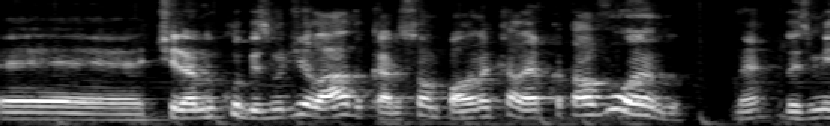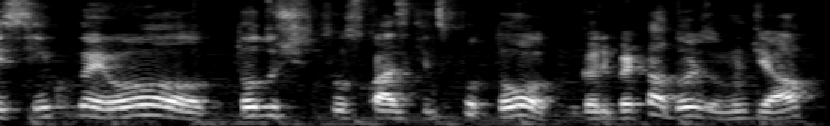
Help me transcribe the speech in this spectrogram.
é, tirando o clubismo de lado, cara, o São Paulo naquela época tava voando, né? 2005 ganhou todos os títulos quase que disputou, ganhou Libertadores, o Mundial.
